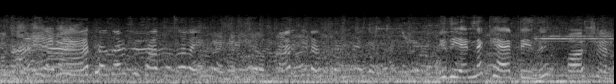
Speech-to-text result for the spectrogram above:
இது என்ன கேட் இது பார்ஷியல்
